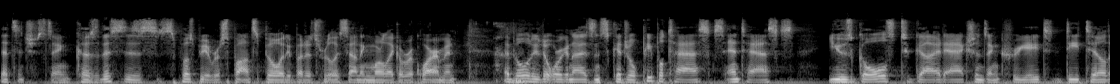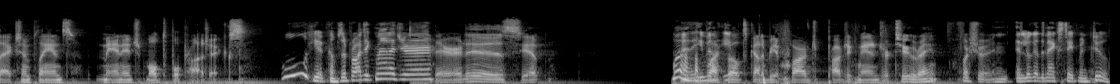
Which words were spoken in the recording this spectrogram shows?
that's interesting because this is supposed to be a responsibility, but it's really sounding more like a requirement. Ability to organize and schedule people tasks and tasks. Use goals to guide actions and create detailed action plans. Manage multiple projects. Ooh, here comes the project manager. There it is. Yep. Well, And a even- black belt's got to be a proj- project manager too, right? For sure. And, and look at the next statement too.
